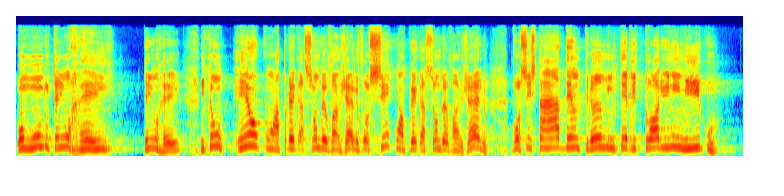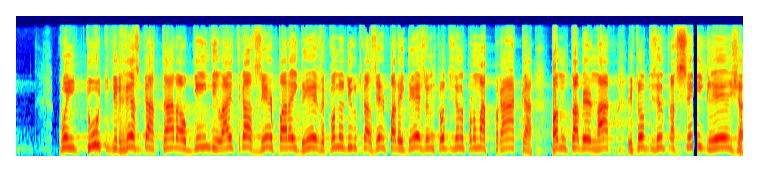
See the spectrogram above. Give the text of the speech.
O mundo tem um rei, tem um rei. Então, eu com a pregação do evangelho, você com a pregação do evangelho, você está adentrando em território inimigo com o intuito de resgatar alguém de lá e trazer para a igreja. Quando eu digo trazer para a igreja, eu não estou dizendo para uma placa, para um tabernáculo, eu estou dizendo para ser igreja,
